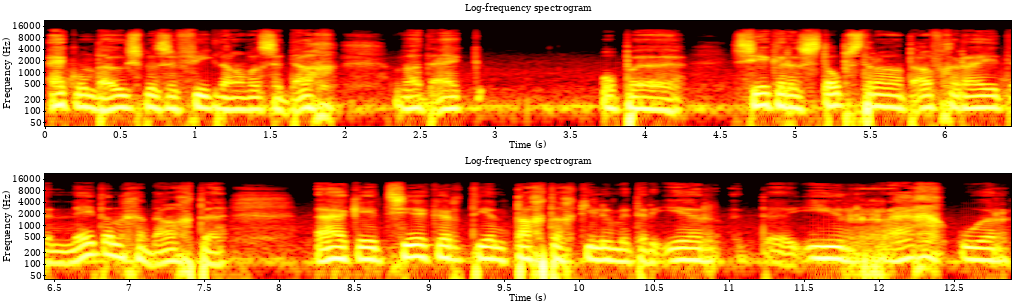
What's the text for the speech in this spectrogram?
Ek onthou spesifiek daar was 'n dag wat ek op 'n sekere stopstraat afgery het en net in gedagte ek het seker teen 80 km/h uur reg oor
